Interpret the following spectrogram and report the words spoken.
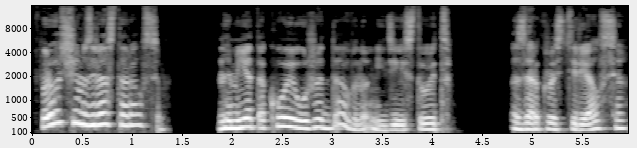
Впрочем, зря старался. На меня такое уже давно не действует. Зарк растерялся,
